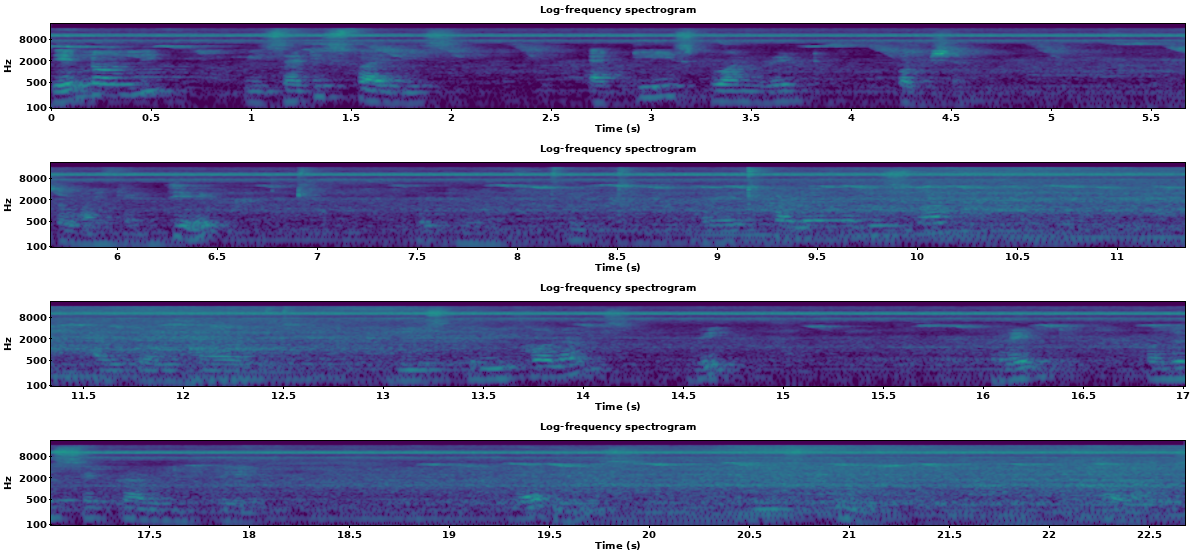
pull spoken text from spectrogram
Then only we satisfy this at least one red option. So I can take, let me pick red color for this one. I can have these three columns with red for the second take. That is these two colors,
